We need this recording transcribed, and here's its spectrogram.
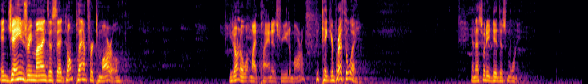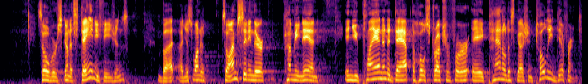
And James reminds us that don't plan for tomorrow. You don't know what my plan is for you tomorrow. You take your breath away. And that's what he did this morning. So we're going to stay in Ephesians, but I just wanted, so I'm sitting there coming in, and you plan and adapt the whole structure for a panel discussion totally different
